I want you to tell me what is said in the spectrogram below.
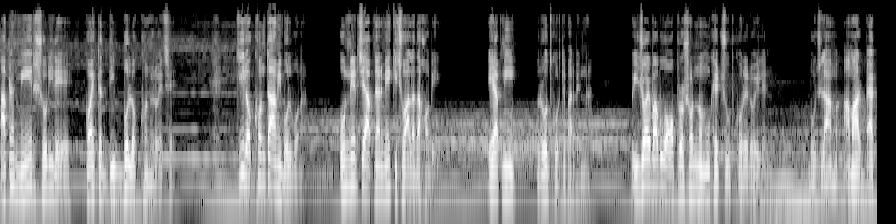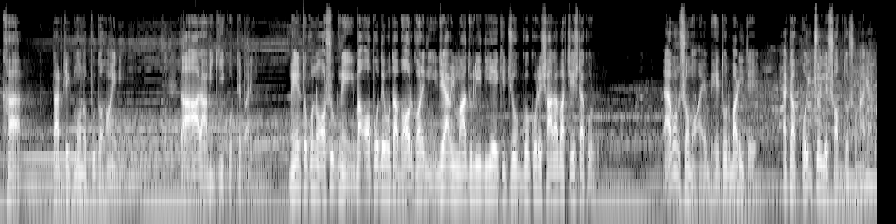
আপনার মেয়ের শরীরে কয়েকটা দিব্য লক্ষণ রয়েছে। কি লক্ষণ তা আমি বলব না। অন্যের চেয়ে আপনার মেয়ে কিছু আলাদা হবেই। এ আপনি রোধ করতে পারবেন না। বিজয়বাবু অপ্রসন্ন মুখে চুপ করে রইলেন। বুঝলাম আমার ব্যাখ্যা তার ঠিক মনোপুত হয়নি। তা আর আমি কি করতে পারি? মেয়ের তো কোনো অসুখ নেই বা অপদেবতা ভর করেনি যে আমি মাদুলি দিয়ে কি যোগ্য করে সারাবার চেষ্টা করব। এমন সময় ভেতর বাড়িতে একটা হইচইয়ের শব্দ শোনা গেল।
